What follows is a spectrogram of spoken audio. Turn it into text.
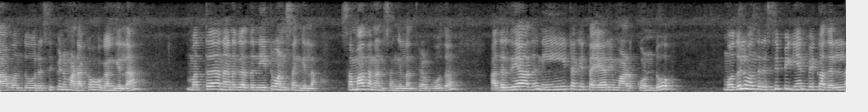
ಆ ಒಂದು ರೆಸಿಪಿನ ಮಾಡೋಕ್ಕೆ ಹೋಗಂಗಿಲ್ಲ. ಮತ್ತು ನನಗೆ ಅದು ನೀಟು ಅನ್ಸಂಗಿಲ್ಲ. ಸಮಾಧಾನ ಅನ್ಸಂಗಿಲ್ಲ ಅಂತ ಹೇಳ್ಬೋದು. ಅದರದೇ ಆದ ನೀಟಾಗಿ ತಯಾರಿ ಮಾಡಿಕೊಂಡು ಮೊದಲು ಒಂದು ರೆಸಿಪಿಗೆ ಏನು ಬೇಕೋ ಅದೆಲ್ಲ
